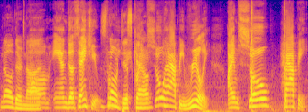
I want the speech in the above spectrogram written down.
No, they're not. Um, and uh, thank you. There's no being- I am discount. so happy, really. I am so happy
